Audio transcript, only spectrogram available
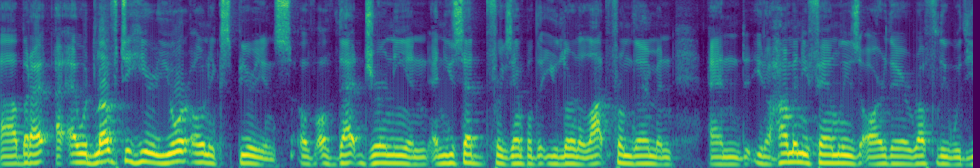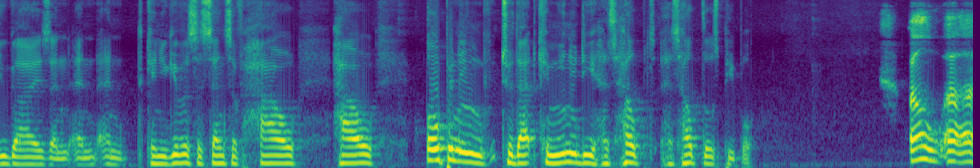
Uh, but I, I would love to hear your own experience of, of that journey. And, and you said, for example, that you learn a lot from them. And, and you know, how many families are there roughly with you guys? And, and, and can you give us a sense of how, how opening to that community has helped, has helped those people? Well, uh,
